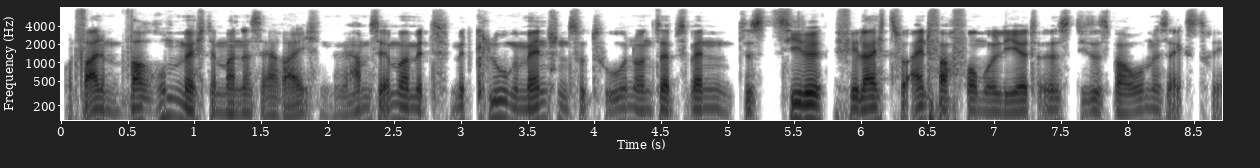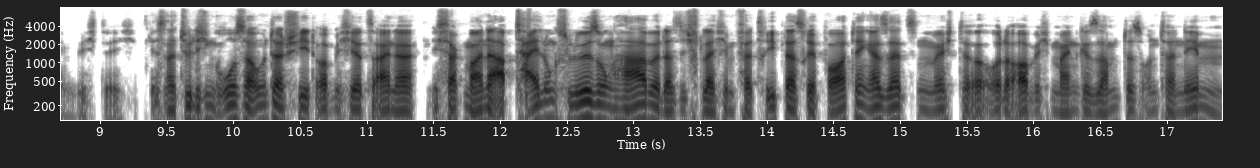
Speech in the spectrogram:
Und vor allem, warum möchte man es erreichen? Wir haben es ja immer mit, mit klugen Menschen zu tun und selbst wenn das Ziel vielleicht zu einfach formuliert ist, dieses Warum ist extrem wichtig. Ist natürlich ein großer Unterschied, ob ich jetzt eine, ich sag mal, eine Abteilungslösung habe, dass ich vielleicht im Vertrieb das Reporting ersetzen möchte oder ob ich mein gesamtes Unternehmen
